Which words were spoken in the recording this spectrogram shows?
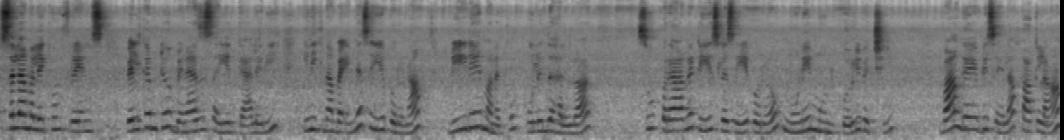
அஸ்லாம் வலைக்கும் friends welcome to Benasi Syed gallery இன்றைக்கி நம்ம என்ன செய்ய போகிறோன்னா வீடே மணக்கும் உளுந்த ஹல்வா. சூப்பரான டேஸ்ட்டில் செய்ய போகிறோம் மூணே மூணு பொருள் வச்சு. வாங்க எப்படி செய்யலாம்? பார்க்கலாம்.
